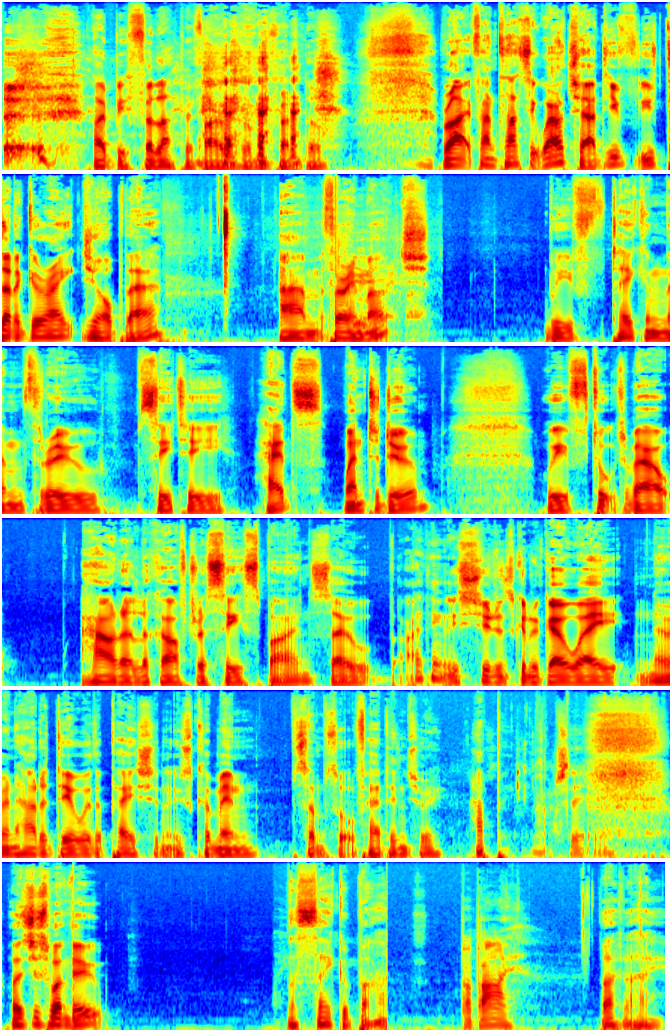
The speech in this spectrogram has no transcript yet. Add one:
I'd be full up if I was on the front door. Right, fantastic. Well, Chad, you've you've done a great job there. Um, very much. We've taken them through CT heads, when to do them. We've talked about how to look after a C spine. So I think these students are going to go away knowing how to deal with a patient who's come in some sort of head injury. Happy. Absolutely. Well, it's just one thing. Let's say goodbye. Bye bye. Bye bye.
